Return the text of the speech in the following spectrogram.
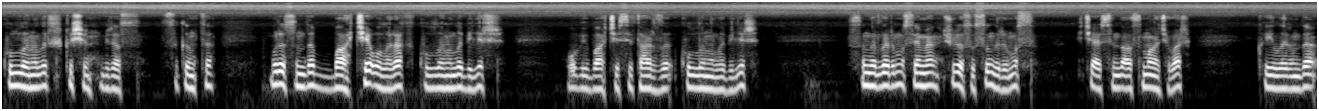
kullanılır, kışın biraz sıkıntı. Burasında bahçe olarak kullanılabilir. O bir bahçesi tarzı kullanılabilir. Sınırlarımız hemen şurası sınırımız. İçerisinde asma ağacı var. Kıyılarında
